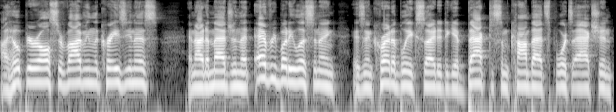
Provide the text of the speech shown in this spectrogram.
I hope you're all surviving the craziness, and I'd imagine that everybody listening is incredibly excited to get back to some combat sports action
